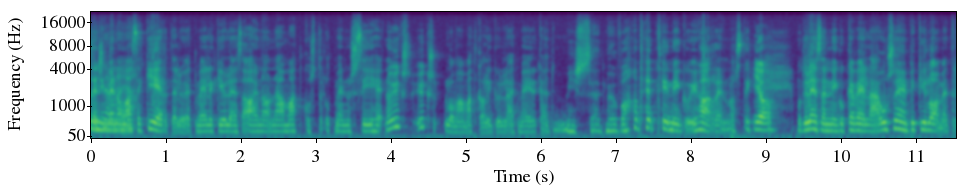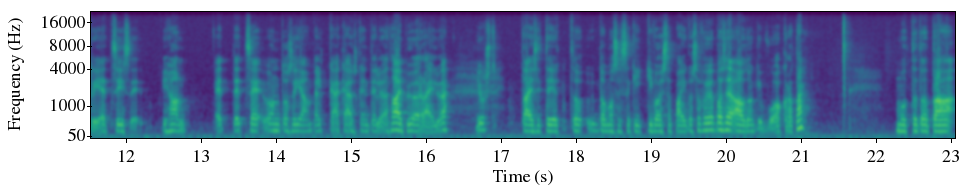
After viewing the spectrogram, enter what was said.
se nimenomaan ja- se kiertely, että meilläkin yleensä aina on nämä matkustelut mennyt siihen. No yksi, yksi lomamatka oli kyllä, että me ei käyty missään, että me vaan otettiin niin kuin ihan rennosti. Joo. Mutta yleensä niin kuin kävellään useampi kilometri, että siis ihan, että et se on tosiaan pelkkää käyskentelyä tai pyöräilyä. Just. Tai sitten tuommoisissakin kivoissa paikoissa voi jopa se autonkin vuokrata. Mutta tota,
